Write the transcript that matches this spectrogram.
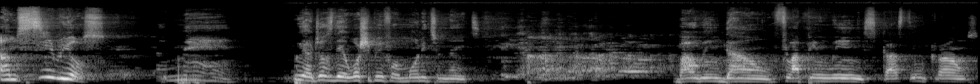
I'm serious. Man, we are just there worshiping for money tonight. Bowing down, flapping wings, casting crowns,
